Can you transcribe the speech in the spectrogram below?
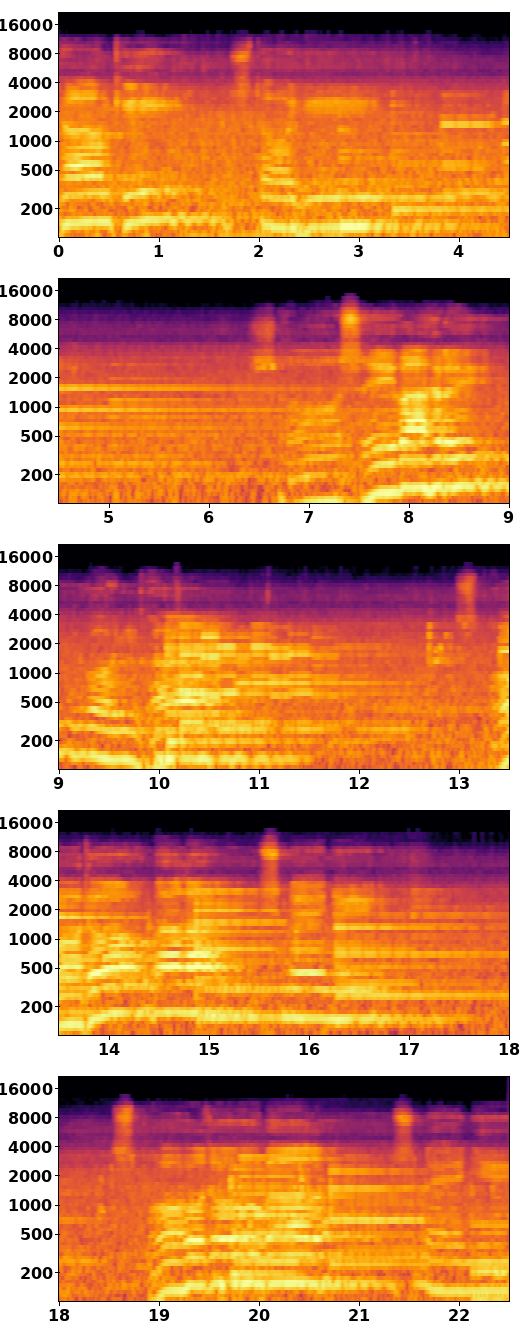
Там кінь стоїть, що сива гривонька сподобалась мені, сподобалась мені.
